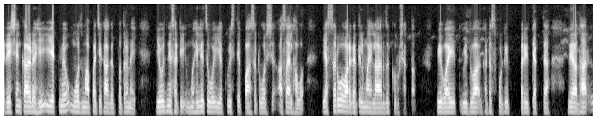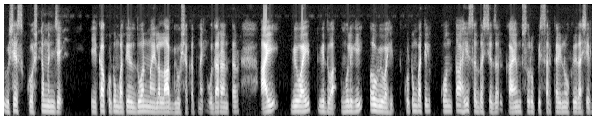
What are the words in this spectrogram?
रेशन कार्ड ही एकमेव मोजमापाचे कागदपत्र नाही. योजनेसाठी महिलेचं वय एकवीस ते पासष्ट वर्ष असायला हवं. या सर्व वर्गातील महिला अर्ज करू शकतात. विवाहित विधवा घटस्फोटित परित्यक्ता निराधार विशेष गोष्ट म्हणजे एका कुटुंबातील दोन महिला लाभ घेऊ शकत नाही. उदाहरणार्थ आई विवाहित विधवा मुलगी अविवाहित. कुटुंबातील कोणताही सदस्य जर कायमस्वरूपी सरकारी नोकरीत असेल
